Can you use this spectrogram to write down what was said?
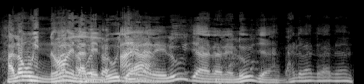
Halloween no, Ah, el puesto- aleluya. Ah, el aleluya, el aleluya. Vale, vale, vale. vale.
